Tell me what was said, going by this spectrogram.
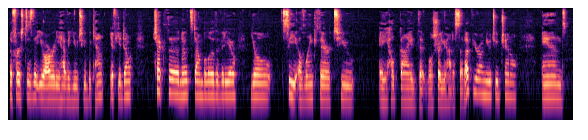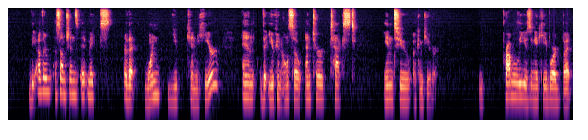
The first is that you already have a YouTube account. If you don't, check the notes down below the video. You'll see a link there to a help guide that will show you how to set up your own YouTube channel. And the other assumptions it makes are that one, you can hear, and that you can also enter text into a computer. Probably using a keyboard, but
